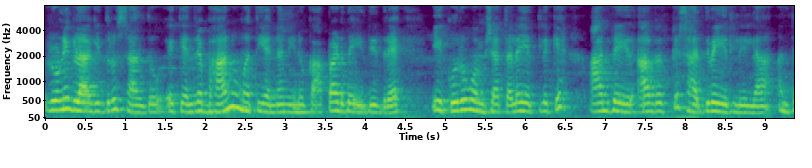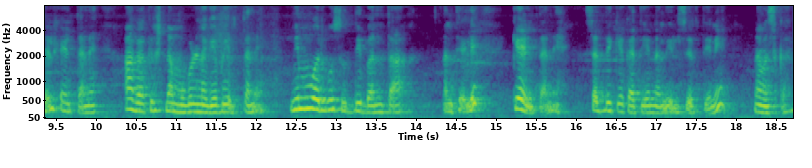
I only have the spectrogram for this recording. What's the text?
ಋಣಿಗಳಾಗಿದ್ದರೂ ಸಾಲದು. ಏಕೆಂದರೆ ಭಾನುಮತಿಯನ್ನು ನೀನು ಕಾಪಾಡದೇ ಇದ್ದಿದ್ದರೆ ಈ ಕುರುವಂಶ ತಲೆ ಎತ್ತಲಿಕ್ಕೆ ಆಗದೆ ಆಗೋಕ್ಕೆ ಸಾಧ್ಯವೇ ಇರಲಿಲ್ಲ, ಅಂತೇಳಿ ಹೇಳ್ತಾನೆ. ಆಗ ಕೃಷ್ಣ ಮುಗುಳ್ನಗೆ ಬೀರ್ತಾನೆ, ನಿಮ್ಮವರೆಗೂ ಸುದ್ದಿ ಬಂತ? ಅಂಥೇಳಿ ಕೇಳ್ತಾನೆ. ಸದ್ಯಕ್ಕೆ ಕಥೆಯನ್ನು ನಿಲ್ಲಿಸಿರ್ತೀನಿ ನಮಸ್ಕಾರ.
